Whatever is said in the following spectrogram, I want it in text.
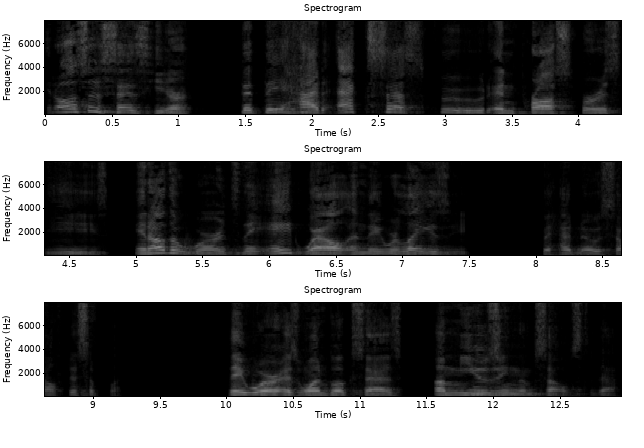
It also says here that they had excess food and prosperous ease. In other words, they ate well and they were lazy. They had no self discipline. They were, as one book says, amusing themselves to death.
